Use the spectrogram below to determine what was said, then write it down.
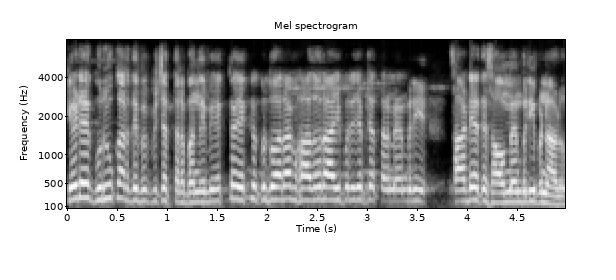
ਕਿਹੜੇ ਗੁਰੂ ਘਰ ਦੇ ਵਿੱਚ 75 ਬੰਦੇ ਵੀ ਇੱਕ ਇੱਕ ਗੁਰਦੁਆਰਾ ਵਿਖਾ ਦਿਓ ਰਾਜਪੁਰੇ ਚ 75 ਮੈਂਬਰੀ ਸਾਡੇ ਇੱਥੇ 100 ਮੈਂਬਰੀ ਬਣਾ ਲਓ।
